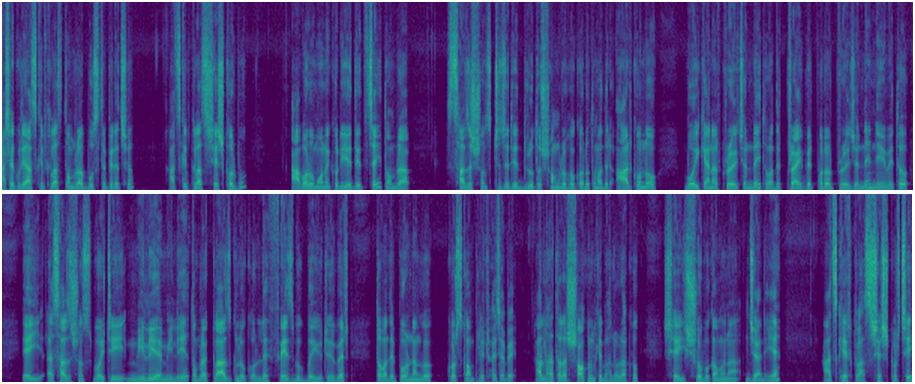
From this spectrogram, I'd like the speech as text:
আশা করি আজকের ক্লাস তোমরা বুঝতে পেরেছ। আজকের ক্লাস শেষ করব। আবারও মনে করিয়ে দিতে চাই, তোমরা সাজেশনসটি যদি দ্রুত সংগ্রহ করো, তোমাদের আর কোনো বই কেনার প্রয়োজন নেই, তোমাদের প্রাইভেট পড়ার প্রয়োজন নেই, নিয়মিত এই সাজেশনস বইটি মিলিয়ে মিলিয়ে তোমরা ক্লাসগুলো করলে ফেসবুক বা ইউটিউবের তোমাদের পূর্ণাঙ্গ কোর্স কমপ্লিট হয়ে যাবে। আল্লাহ তালা সকলকে ভালো রাখুক, সেই শুভকামনা জানিয়ে আজকের ক্লাস শেষ করছি।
